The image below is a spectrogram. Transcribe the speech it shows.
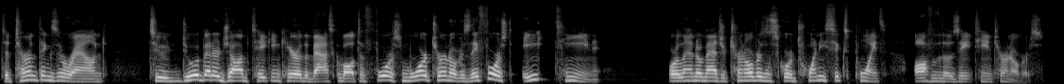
to turn things around, to do a better job taking care of the basketball, to force more turnovers, they forced 18 Orlando Magic turnovers and scored 26 points off of those 18 turnovers.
